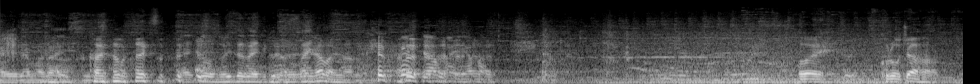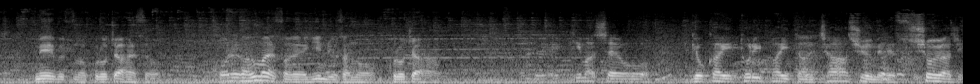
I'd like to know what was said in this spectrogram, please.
え玉ライス。替え玉ですはいどうぞいただいてください。やばいなやばいやばいおい。黒チャーハン。名物の黒チャーハンですよ。これがうまいですよね銀龍さんの黒チャーハン。来ましたよ。魚介鶏白湯チャーシュー麺です。醤油味。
